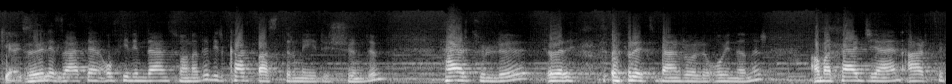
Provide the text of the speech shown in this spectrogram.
Hikayesi. Öyle zaten o filmden sonra da bir kart bastırmayı düşündüm. Her türlü öğret- öğretmen rolü oynanır. Ama tercihen artık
